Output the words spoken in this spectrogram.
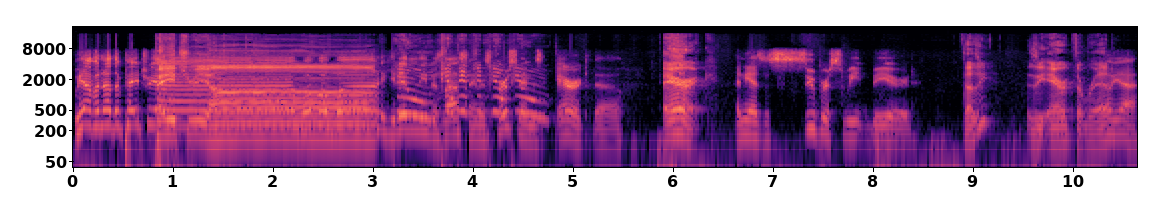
We have another Patreon. Patreon. Whoa, whoa, whoa. He didn't leave his pew, last pew, name. His pew, first pew. name is Eric though, Eric. and he has a super sweet beard. Does he? Is he Eric the Red? Oh yeah.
